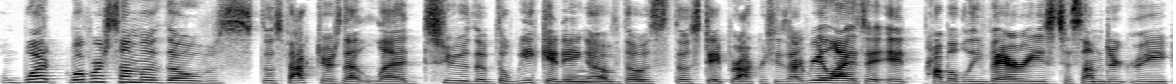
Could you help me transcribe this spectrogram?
what what were some of those those factors that led to the the weakening of those those state bureaucracies? I realize it, it probably varies to some degree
